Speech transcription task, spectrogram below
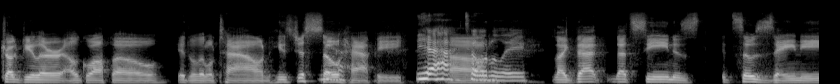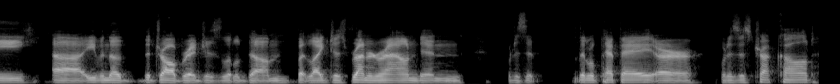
drug dealer El Guapo in the little town. He's just so Yeah. happy. Yeah, Um, totally. Like that that scene is it's so zany, uh, even though the drawbridge is a little dumb, but like just running around in what is it, Little Pepe or what is this truck called?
